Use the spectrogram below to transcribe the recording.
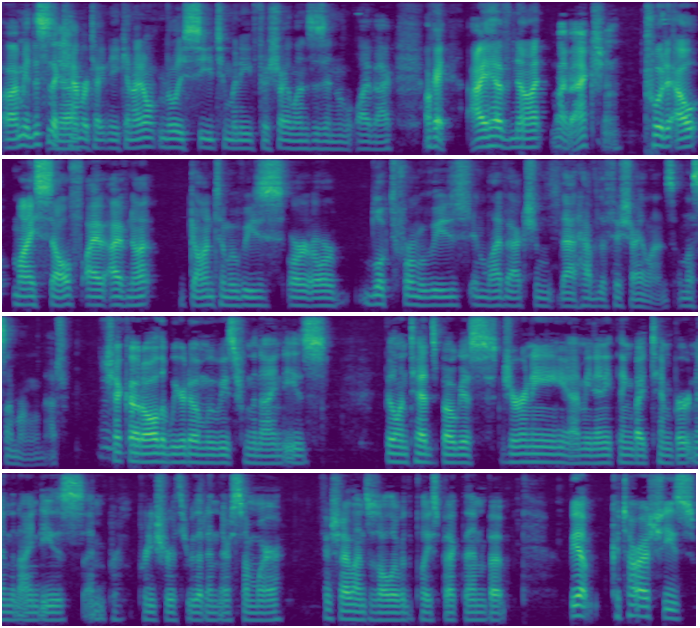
I mean, this is a Yeah. camera technique, and I don't really see too many fisheye lenses in live act. Okay, I have not live action. put out myself. I, I have not gone to movies or, or looked for movies in live action that have the fisheye lens, unless I'm wrong on that. Hmm. Check out all the weirdo movies from the 90s. Bill and Ted's Bogus Journey. I mean, anything by Tim Burton in the 90s. I'm pr- pretty sure threw that in there somewhere. Fisheye lens was all over the place back then. But, but yeah, Katara, she's,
